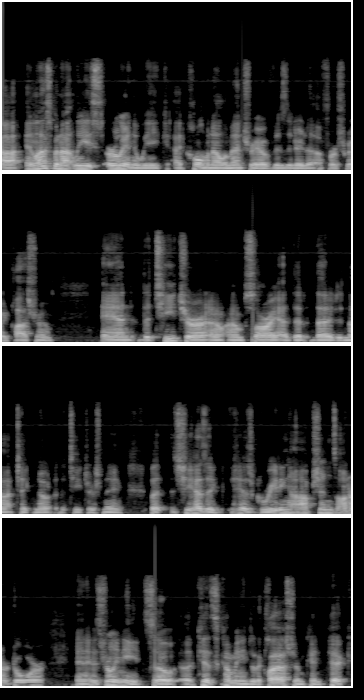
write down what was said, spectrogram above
uh, and last but not least, early in the week at Coleman Elementary, I visited a first grade classroom. And the teacher, I'm sorry that, that I did not take note of the teacher's name, but she has a has greeting options on her door, and it's really neat. So uh, kids coming into the classroom can pick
